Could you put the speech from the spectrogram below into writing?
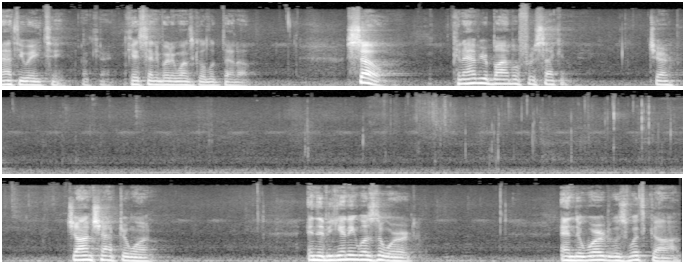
Matthew 18. Okay. In case anybody wants to go look that up. So, can I have your Bible for a second? Chair. John chapter 1. In the beginning was the Word, and the Word was with God,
